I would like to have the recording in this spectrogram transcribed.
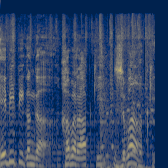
एबीपी गंगा, खबर आपकी जुबा आपकी।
